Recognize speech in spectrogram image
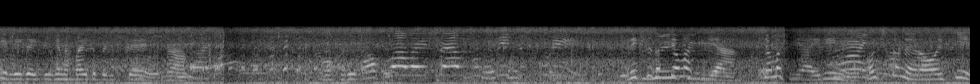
και λίγα εκεί για να πάει το περιστέρι. Μπράβο. Όχι, ρίξτε. Απλά με υπέροχο σπίτι πριν. Ρίξτε το πιο μακριά. Πιο μακριά, Ειρήνη. Όχι στο νερό, εκεί.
